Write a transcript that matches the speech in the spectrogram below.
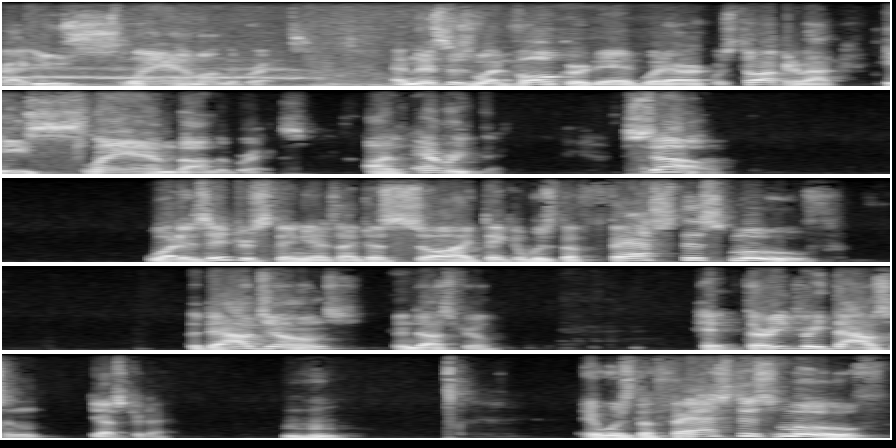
right? You slam on the brakes. And this is what Volcker did, what Eric was talking about. He slammed on the brakes on everything. So, what is interesting is I just saw, I think it was the fastest move. The Dow Jones Industrial hit 33,000 yesterday. Mhm. It was the fastest move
